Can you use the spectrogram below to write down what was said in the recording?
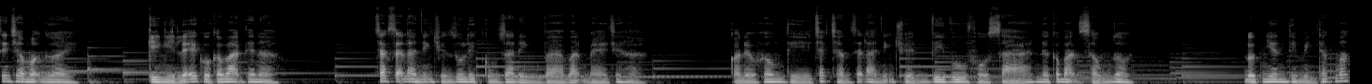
Xin chào mọi người. Kỳ nghỉ lễ của các bạn thế nào? Chắc sẽ là những chuyến du lịch cùng gia đình và bạn bè chứ hả? Còn nếu không thì chắc chắn sẽ là những chuyến vi vu phố xá nơi các bạn sống rồi. Đột nhiên thì mình thắc mắc,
